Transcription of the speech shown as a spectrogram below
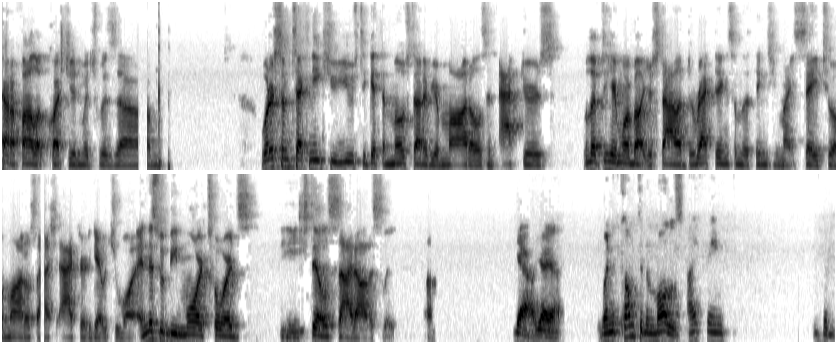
kind of follow up question, which was, um, what are some techniques you use to get the most out of your models and actors? We'd love to hear more about your style of directing, some of the things you might say to a model slash actor to get what you want. And this would be more towards the still side, obviously. Um, yeah, yeah, yeah. When it comes to the models, I think the,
